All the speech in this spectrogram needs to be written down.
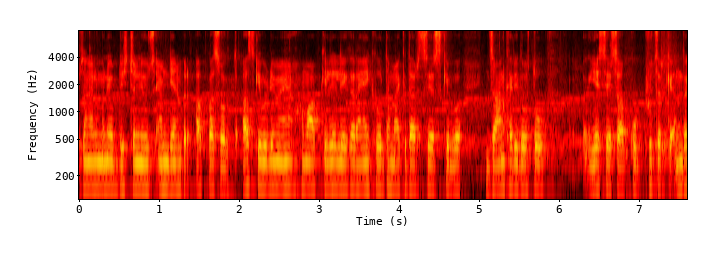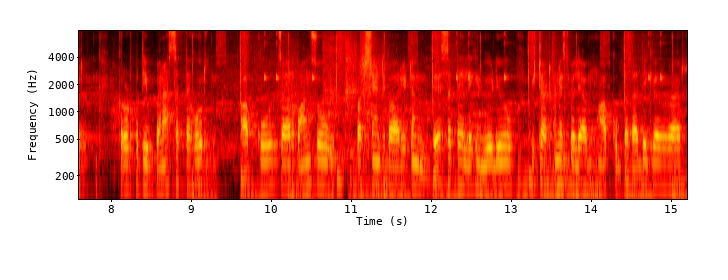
channel money of digital news M पर आपका स्वागत। आज के वीडियो में हम आपके लिए लेकर आए हैं एक और धमाकेदार शेयर्स की जानकारी। दोस्तों, ये शेयर्स आपको फ्यूचर के अंदर करोड़पति बना सकता है और आपको चार पाँच सौ परसेंट का रिटर्न दे सकता है। लेकिन वीडियो स्टार्ट करने से पहले हम आपको बता दें कि अगर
